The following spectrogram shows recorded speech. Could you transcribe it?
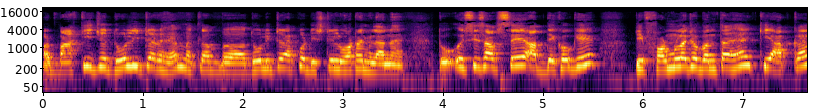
और बाकी जो दो लीटर है मतलब दो लीटर आपको डिस्टिल वाटर मिलाना है। तो उस हिसाब से आप देखोगे कि फॉर्मूला जो बनता है कि आपका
